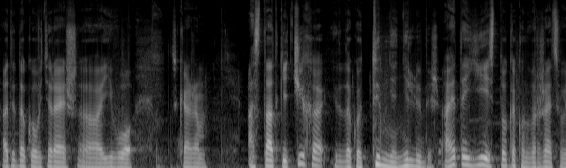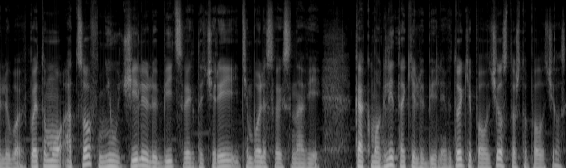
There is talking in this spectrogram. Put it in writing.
а ты такой вытираешь э, его, скажем, остатки чиха, и ты такой, ты меня не любишь. А это и есть то, как он выражает свою любовь. Поэтому отцов не учили любить своих дочерей, и тем более своих сыновей. Как могли, так и любили. В итоге получилось то, что получилось.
